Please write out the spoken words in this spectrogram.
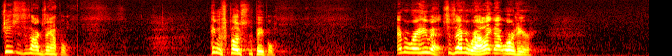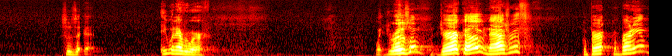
Jesus is our example. He was close to people. Everywhere he went. It says everywhere. I like that word here. It says he went everywhere. Went Jerusalem, Jericho, Nazareth, Capernaum,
